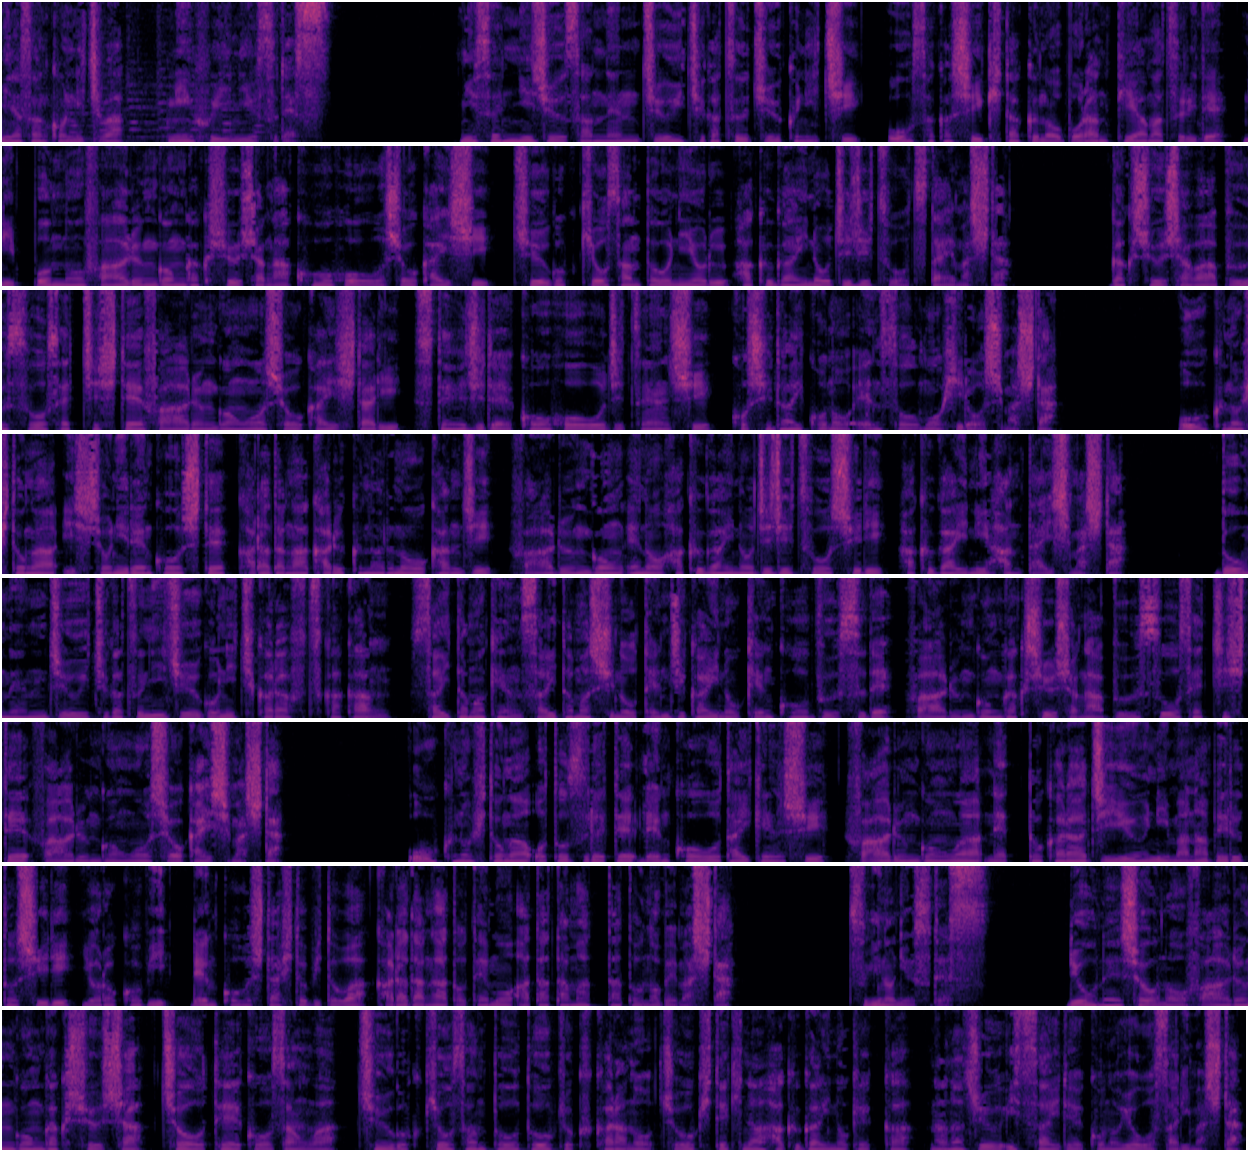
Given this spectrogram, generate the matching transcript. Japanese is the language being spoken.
皆さんこんにちは。ミンフイニュースです。2023年11月19日大阪市北区のボランティア祭りで日本のファールンゴン学習者が広報を紹介し中国共産党による迫害の事実を伝えました。学習者はブースを設置してファールンゴンを紹介したり、ステージで広報を実演し、腰太鼓の演奏も披露しました。多くの人が一緒に連行して体が軽くなるのを感じ、ファールンゴンへの迫害の事実を知り、迫害に反対しました。同年11月25日から2日間、埼玉県埼玉市の展示会の健康ブースでファールンゴン学習者がブースを設置してファールンゴンを紹介しました。多くの人が訪れて連行を体験し、ファールンゴンはネットから自由に学べると知り、喜び、連行した人々は体がとても温まったと述べました。次のニュースです。遼寧省のファールンゴン学習者張帝光さんは中国共産党当局からの長期的な迫害の結果71歳でこの世を去りました。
